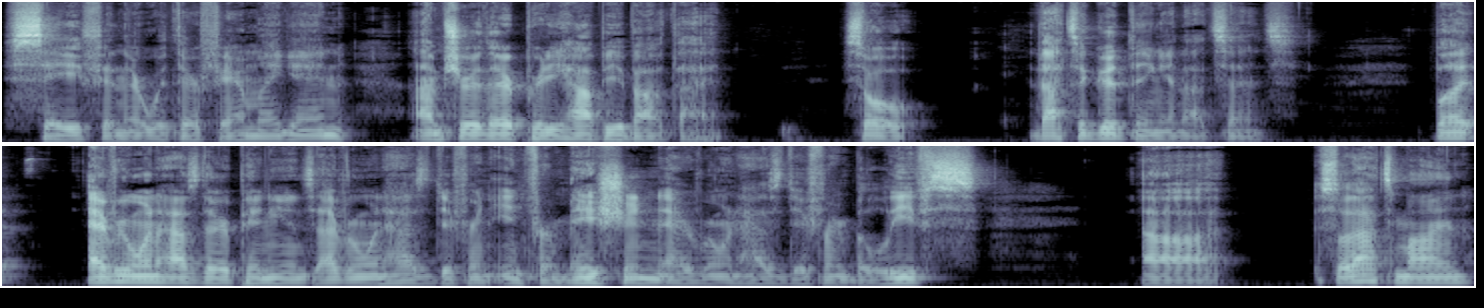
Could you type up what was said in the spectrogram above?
safe and they're with their family again, I'm sure they're pretty happy about that. So that's a good thing in that sense. But everyone has their opinions, everyone has different information, everyone has different beliefs. Uh, so that's mine.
